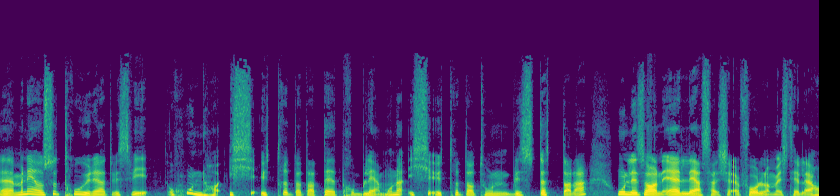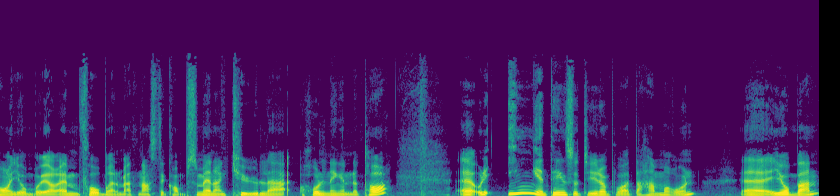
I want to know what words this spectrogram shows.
Uh, men jeg også tror jo det at hvis vi og Hun har ikke ytret at dette er et problem. Hun har ikke ytret at hun blir støtt av det. Hun litt sånn Jeg leser ikke, jeg forholder meg ikke til, jeg har en jobb å gjøre, jeg må forberede meg til neste kamp. Som er den kule holdningen å ta. Uh, og det er ingenting som tyder på at det hemmer henne i jobben.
